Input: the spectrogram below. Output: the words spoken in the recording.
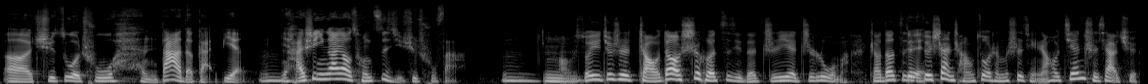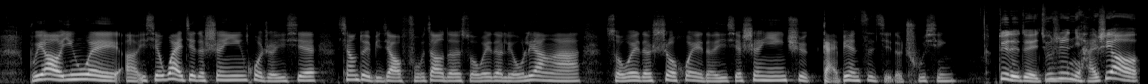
呃，去做出很大的改变。嗯，你还是应该要从自己去出发。嗯好，所以就是找到适合自己的职业之路嘛，找到自己最擅长做什么事情，然后坚持下去，不要因为呃一些外界的声音或者一些相对比较浮躁的所谓的流量啊，所谓的社会的一些声音去改变自己的初心。对对对，就是你还是要。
